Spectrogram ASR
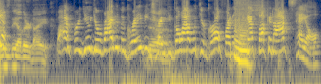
That was the other night. But for you, you're riding the gravy Yeah. train. You go out with your girlfriend and you get fucking oxtail.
